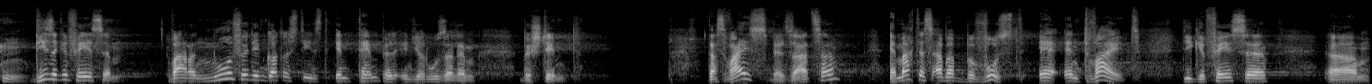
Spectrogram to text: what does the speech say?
Diese Gefäße waren nur für den Gottesdienst im Tempel in Jerusalem bestimmt. Das weiß Belsazar, er macht es aber bewusst, er entweiht die Gefäße ähm,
